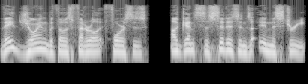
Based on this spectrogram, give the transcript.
they join with those federal forces against the citizens in the street.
